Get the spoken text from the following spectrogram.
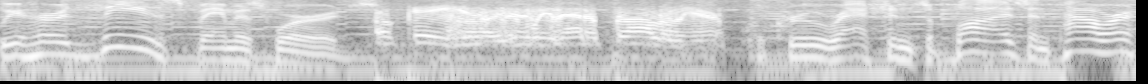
we heard these famous words. Okay, Houston, we've had a problem here. The crew rationed supplies and power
